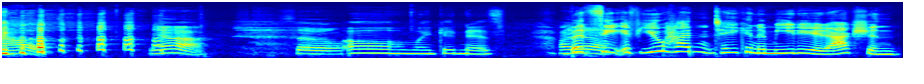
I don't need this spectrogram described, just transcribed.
out. yeah so oh my goodness. I but know. see, if you hadn't taken immediate action,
